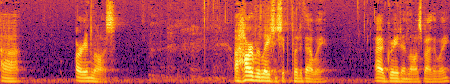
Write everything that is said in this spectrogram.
uh, our in laws. A hard relationship, put it that way. I have great in laws, by the way.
